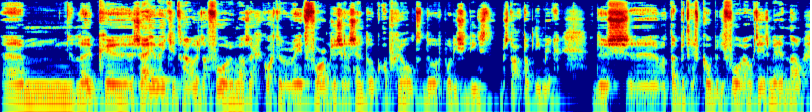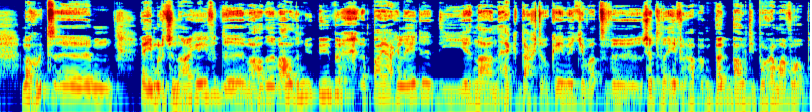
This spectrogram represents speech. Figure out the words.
Um, leuk uh, zij weet je trouwens, dat forum was dat gekocht door Raid Forms, is recent ook opgerold door politiedienst, bestaat ook niet meer. Dus uh, wat dat betreft komen die foren ook steeds meer in het nauw. Maar goed, um, ja, je moet het ze nageven. De, we, hadden, we hadden nu Uber een paar jaar geleden, die uh, na een hack dachten, oké okay, weet je wat, we zetten er even rap een bug bounty programma voor op.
